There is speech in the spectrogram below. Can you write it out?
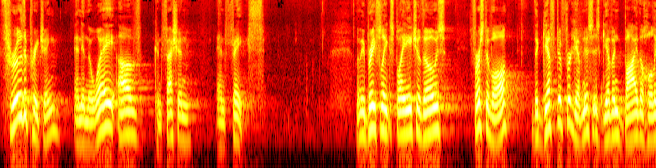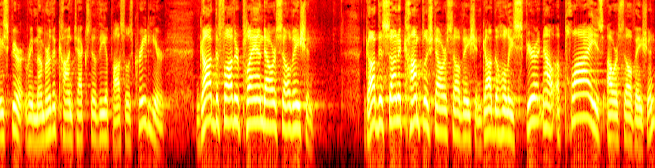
through the preaching and in the way of confession and faith. Let me briefly explain each of those. First of all, the gift of forgiveness is given by the Holy Spirit. Remember the context of the Apostles' Creed here. God the Father planned our salvation. God the Son accomplished our salvation. God the Holy Spirit now applies our salvation,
